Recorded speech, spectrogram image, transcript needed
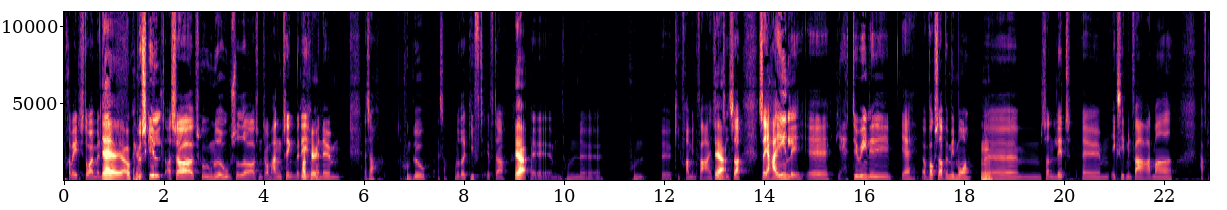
privat historie, men Ja, ja, ja, hun okay. blev skilt, og så skulle hun ud af huset, og sådan, der var mange ting med det. Okay. Men øhm, altså, hun blev, altså, hun har været gift efter, Ja, øh, hun, øh, hun øh, gik fra min far i sin Ja. tid. Så, så jeg har egentlig, øh, ja, det er jo egentlig, ja, jeg vokset op med min mor, mm. øh, sådan lidt, øh, ikke set min far ret meget, haft,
